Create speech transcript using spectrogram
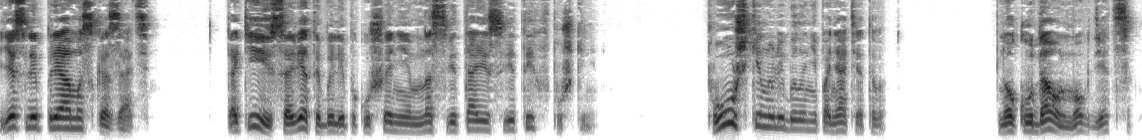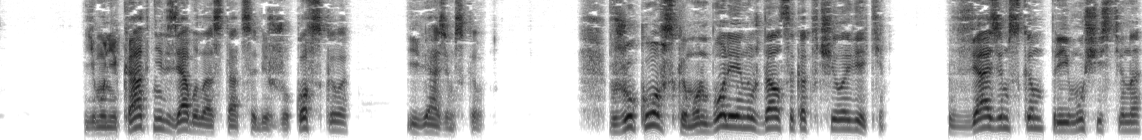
Если прямо сказать, такие советы были покушением на святая святых в Пушкине. Пушкину ли было не понять этого? Но куда он мог деться? Ему никак нельзя было остаться без Жуковского и Вяземского. В Жуковском он более нуждался как в человеке, в Вяземском преимущественно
